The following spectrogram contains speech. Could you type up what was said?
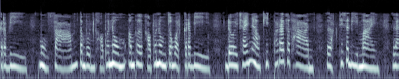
กระบี่ หมู่สามตำบลเขาพนม อำเภอเขาพนม จังหวัดกระบี่ โดยใช้แนวคิดพระราชทาน หลักทฤษฎีใหม่ และ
